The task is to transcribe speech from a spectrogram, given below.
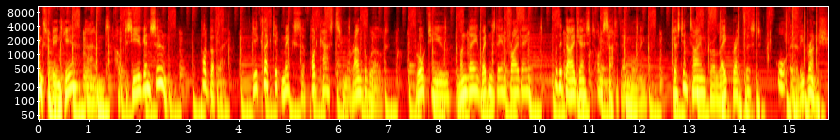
Thanks for being here and hope to see you again soon. Pod Buffet, the eclectic mix of podcasts from around the world, brought to you Monday, Wednesday, and Friday, with a digest on Saturday morning, just in time for a late breakfast or early brunch.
